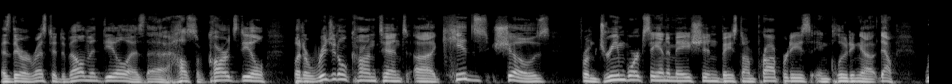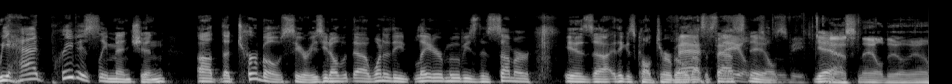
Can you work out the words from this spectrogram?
as their Arrested Development deal, as the House of Cards deal, but original content, uh, kids shows from DreamWorks Animation based on properties, including uh, now we had previously mentioned uh, the Turbo series. You know, the, one of the later movies this summer is uh, I think it's called Turbo about the Fast fast Snails snails. movie. Yeah. Yeah, snail deal. Yeah.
